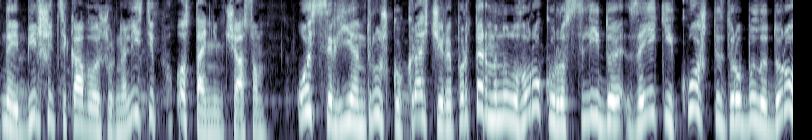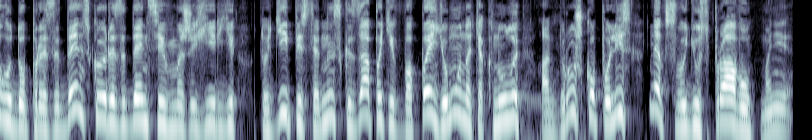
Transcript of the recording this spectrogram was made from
найбільше цікавило журналістів останнім часом. Ось Сергій Андрушко, кращий репортер минулого року, розслідує, за які кошти зробили дорогу до президентської резиденції в Межигір'ї. Тоді, після низки запитів в АП йому натякнули. Андрушко поліз не в свою справу. Мені е,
